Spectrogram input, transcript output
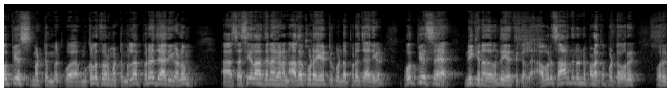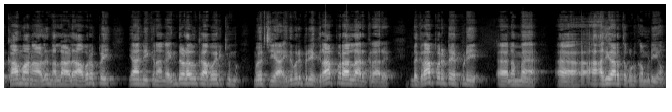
ஓபிஎஸ் மட்டும் முகலத்தோர் மட்டுமல்ல பிற ஜாதிகளும் சசிகலா தினகரன் அதை கூட ஏற்றுக்கொண்ட பிற ஜாதிகள் ஓபிஎஸ்ஸை நீக்கினதை வந்து ஏற்றுக்கல அவர் சார்ந்து நின்று பழக்கப்பட்ட ஒரு ஒரு காமான ஆளு நல்ல ஆளு. அவரை போய் ஏன் நீக்கினாங்க? இந்த அளவுக்கு அபகரிக்கும் முயற்சியா? இதுவரை பெரிய கிராப்பராலாம் இருக்கிறாரு. இந்த கிராப்பர்கிட்ட எப்படி நம்ம அதிகாரத்தை கொடுக்க முடியும்?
